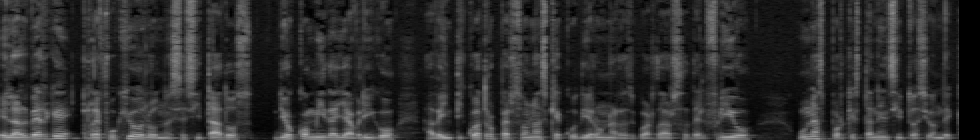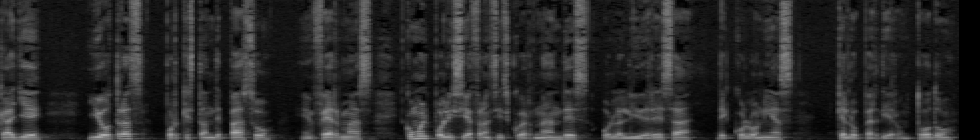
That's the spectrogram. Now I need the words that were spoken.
El albergue Refugio de los Necesitados dio comida y abrigo a 24 personas que acudieron a resguardarse del frío, unas porque están en situación de calle y otras porque están de paso, enfermas, como el policía Francisco Hernández o la lideresa de colonias que lo perdieron todo.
